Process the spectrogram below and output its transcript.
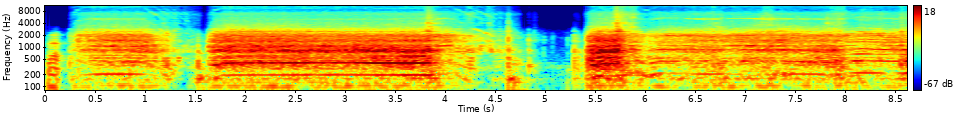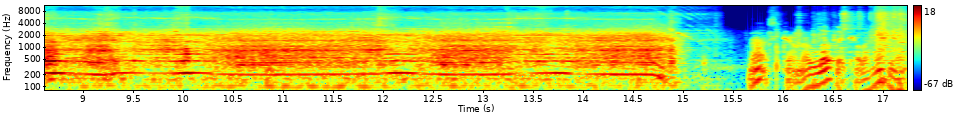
but That's kind of a lovely colour, hasn't it?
